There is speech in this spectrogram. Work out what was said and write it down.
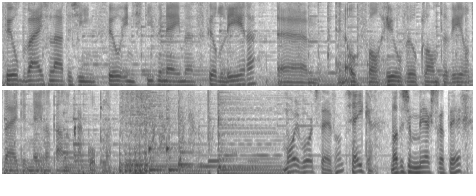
veel bewijzen laten zien, veel initiatieven nemen, veel leren. Um, en ook vooral heel veel klanten wereldwijd in Nederland aan elkaar koppelen. Mooi woord, Stefan. Zeker. Wat is een merkstrateeg?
